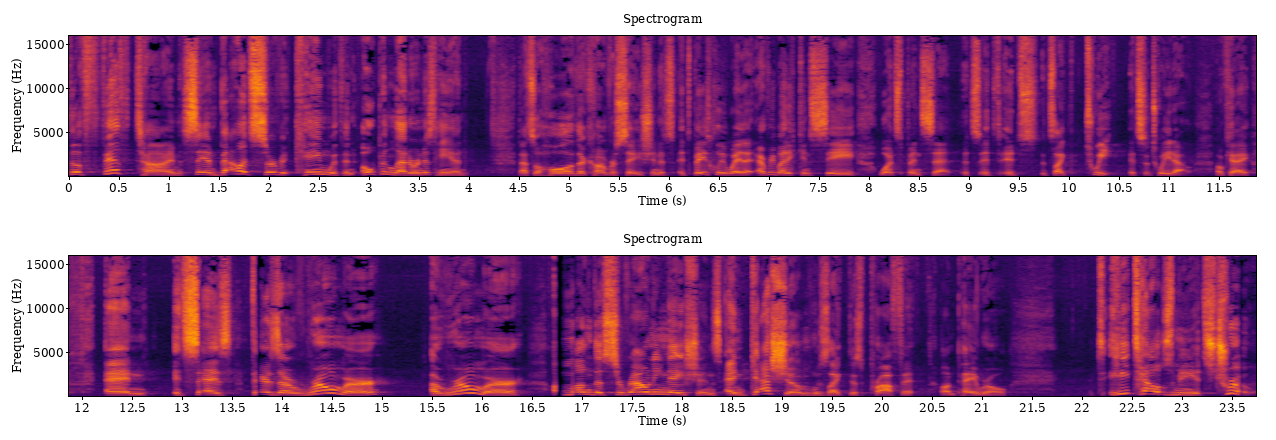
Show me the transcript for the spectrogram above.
The fifth time, Sanballat's servant came with an open letter in his hand that's a whole other conversation. It's, it's basically a way that everybody can see what's been said. It's, it's, it's, it's like tweet. It's a tweet out, okay? And it says, there's a rumor, a rumor among the surrounding nations, and Geshem, who's like this prophet on payroll, he tells me it's true.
